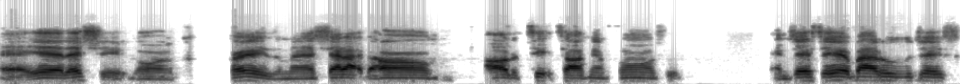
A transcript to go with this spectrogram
Yeah, yeah, that shit going crazy, man. Shout out to um all the TikTok influencers and just everybody who just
